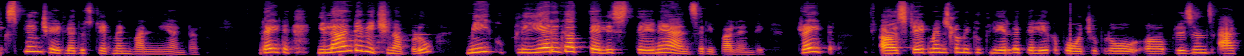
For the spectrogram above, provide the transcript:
ఎక్స్‌ప్లెయిన్ చేయట్లేదు స్టేట్మెంట్ వన్‌ని అంటారు. రైట్. ఇలాంటివి ఇచ్చినప్పుడు మీకు క్లియర్‌గా తెలిస్తేనే ఆన్సర్ ఇవ్వాలండి. రైట్. ఆహ్, స్టేట్మెంట్స్‌లో మీకు క్లియర్‌గా తెలియకపోవచ్చు. ఇప్పుడు ఆహ్, ప్రిజన్స్ యాక్ట్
